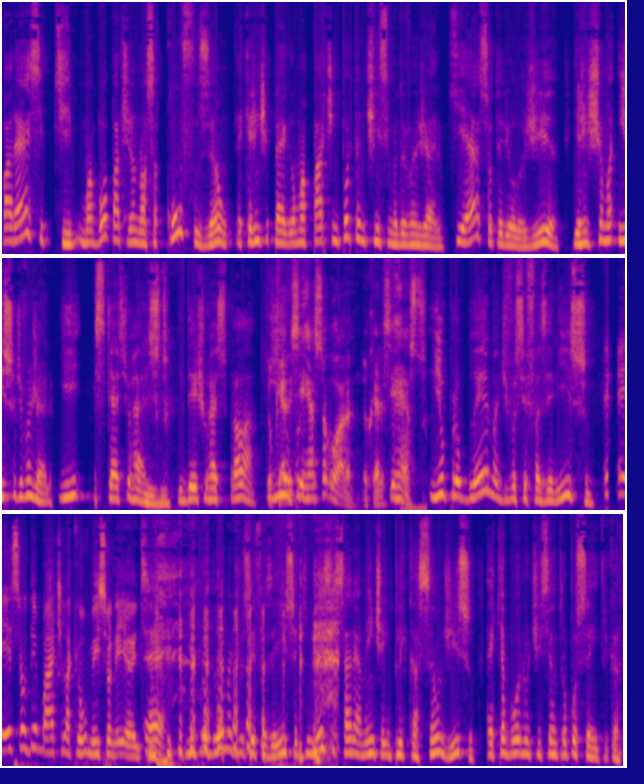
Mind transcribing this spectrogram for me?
Parece que uma boa parte da nossa confusão é que a gente pega uma parte importantíssima do evangelho, que é a soteriologia, e a gente chama isso de evangelho. E esquece o resto. Uhum. E deixa o resto para lá. Eu e quero esse pro... resto agora. Eu quero esse resto. E o problema de você fazer isso. É, esse é o debate lá que eu mencionei antes. É. Né? E o problema de você fazer isso é que necessariamente a implicação disso é que a boa notícia é antropocêntrica.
